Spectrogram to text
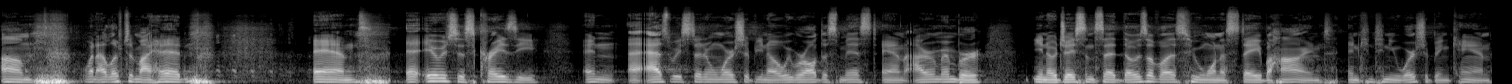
um, when I lifted my head, and it, it was just crazy. And as we stood in worship, you know, we were all dismissed, and I remember you know, Jason said, those of us who want to stay behind and continue worshiping can.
